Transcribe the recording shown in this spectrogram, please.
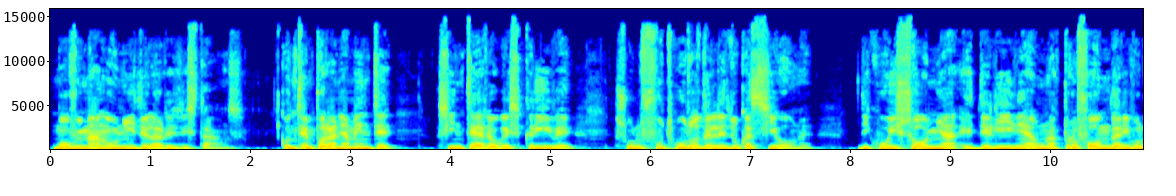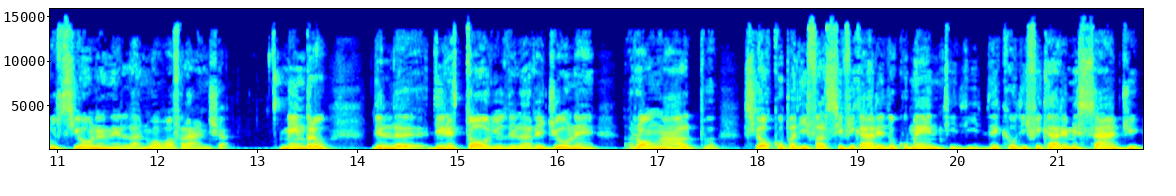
Mouvement Uni de la Résistance. Contemporaneamente si interroga e scrive sul futuro dell'educazione, di cui sogna e delinea una profonda rivoluzione nella nuova Francia. Membro del direttorio della regione Rhône-Alpes, si occupa di falsificare documenti, di decodificare messaggi,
